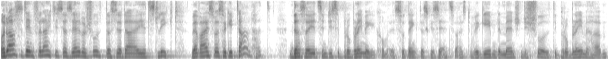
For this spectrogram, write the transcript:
Und außerdem, vielleicht ist er selber schuld, dass er da jetzt liegt. Wer weiß, was er getan hat, dass er jetzt in diese Probleme gekommen ist. So denkt das Gesetz, weißt du. Wir geben den Menschen die Schuld, die Probleme haben.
